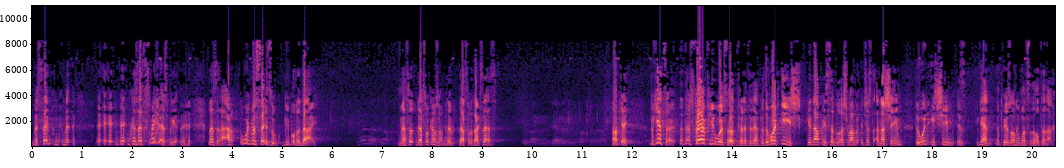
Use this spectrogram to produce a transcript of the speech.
Mesay, eh, eh, because it's smichas. Listen, I, the word Mesay is people that die. That's what, that's what comes from. That's what Doc says. Okay. But yes, sir, there's very few words for that, but the word ish cannot be said just anashim. The word ishim is, again, appears only once in the whole Tanakh.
